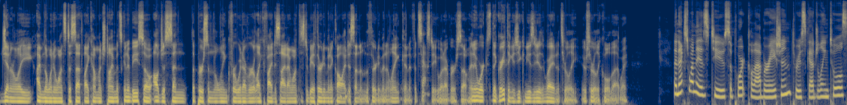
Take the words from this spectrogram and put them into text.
generally I'm the one who wants to set like how much time it's going to be. So I'll just send the person the link for whatever. Like if I decide I want this to be a 30 minute call, I mm-hmm. just send them the 30 minute link. And if it's 60, yeah. whatever. So, and it works. The great thing is you can use it either way. And it's really, it's really cool that way. The next one is to support collaboration through scheduling tools.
